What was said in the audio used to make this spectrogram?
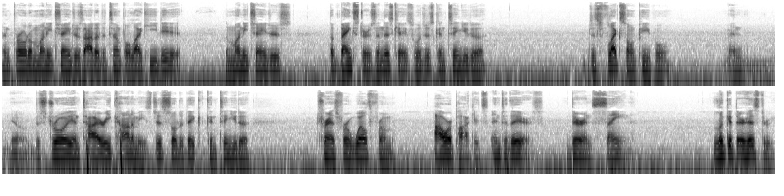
and throw the money changers out of the temple like he did, the money changers, the banksters in this case, will just continue to just flex on people and you know destroy entire economies just so that they can continue to transfer wealth from our pockets into theirs. They're insane. Look at their history.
